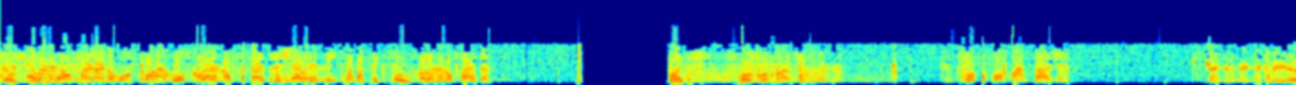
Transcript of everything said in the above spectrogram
Who's calling in no further? Who's calling, who's calling in no further? The Sheridan East 162. Who's calling in no further? Four, four, four crime sergeant. 4-4 crime sergeant. I just need to clear,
